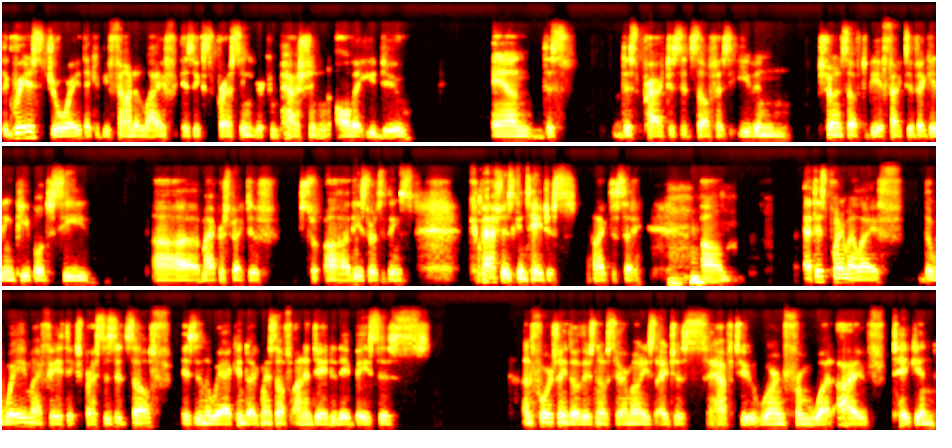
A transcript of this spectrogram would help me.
The greatest joy that could be found in life is expressing your compassion in all that you do. And this this practice itself has even shown itself to be effective at getting people to see uh, my perspective, uh, these sorts of things. Compassion is contagious, I like to say. um, at this point in my life, the way my faith expresses itself is in the way I conduct myself on a day to day basis. Unfortunately, though, there's no ceremonies. I just have to learn from what I've taken.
